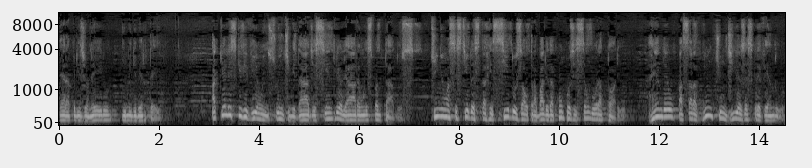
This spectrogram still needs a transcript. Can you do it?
Era prisioneiro e me libertei. Aqueles que viviam em sua intimidade se entreolharam espantados. Tinham assistido estarrecidos ao trabalho da composição do oratório. Handel passara 21 dias escrevendo-o.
